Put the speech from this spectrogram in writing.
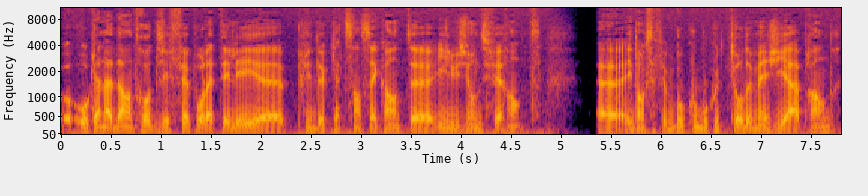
au au Canada, entre autres, j'ai fait pour la télé euh, plus de 450 euh, illusions différentes. Euh, et donc, ça fait beaucoup, beaucoup de tours de magie à apprendre.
